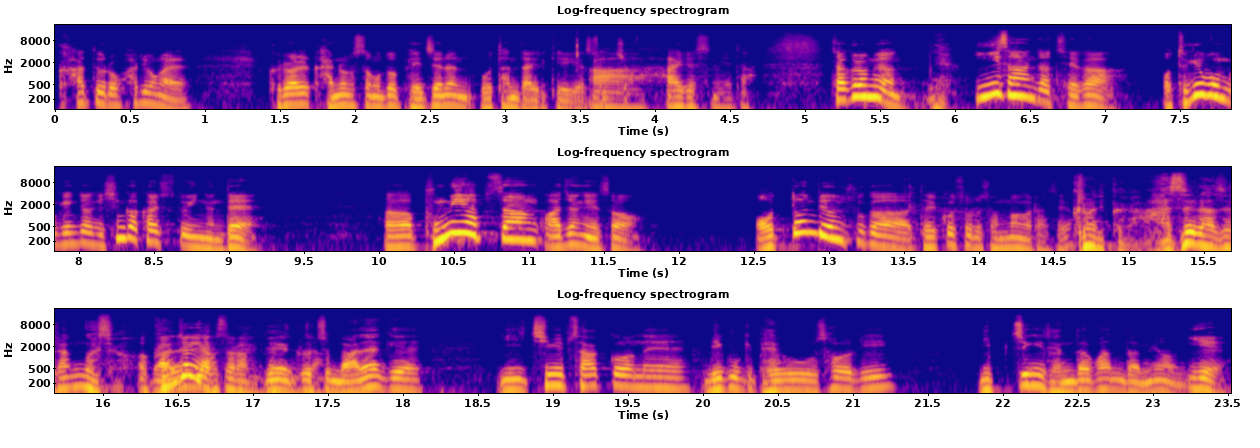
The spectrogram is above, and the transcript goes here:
카드로 활용할 그럴 가능성도 배제는 못한다 이렇게 얘기할 수 아, 있죠. 알겠습니다. 자 그러면 예. 이 사안 자체가 어떻게 보면 굉장히 심각할 수도 있는데 어, 북미 협상 과정에서 어떤 변수가 될 것으로 전망을 하세요? 그러니까요. 아슬아슬한 거죠. 아, 굉장히 만약에, 아슬합니다. 예, 그렇죠. 만약에 이 침입 사건에 미국이 배후설이 입증이 된다고 한다면 예.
